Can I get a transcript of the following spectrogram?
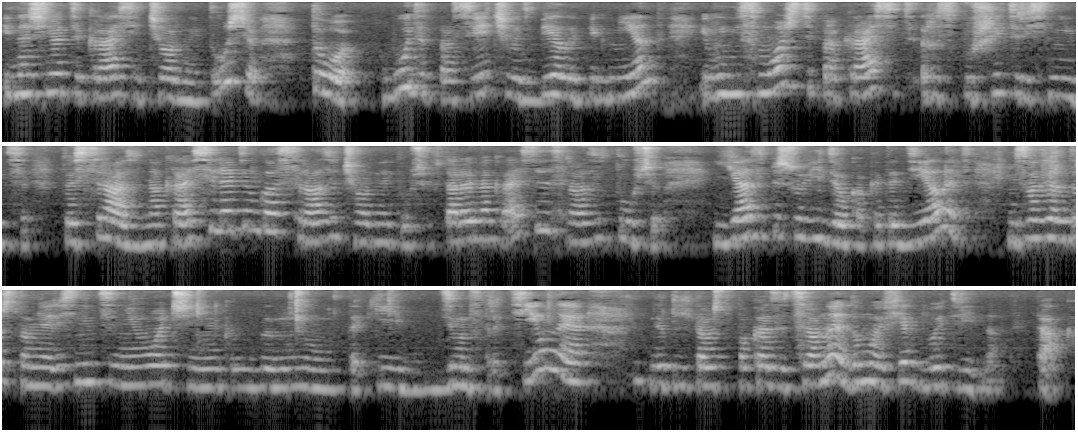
и начнете красить черной тушью, то будет просвечивать белый пигмент, и вы не сможете прокрасить, распушить ресницы. То есть сразу накрасили один глаз, сразу черной тушью, второй накрасили, сразу тушью. Я запишу видео, как это делать, несмотря на то, что у меня ресницы не очень как бы, ну, такие демонстративные, для того, чтобы показывать, все равно, я думаю, эффект будет видно. Так,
